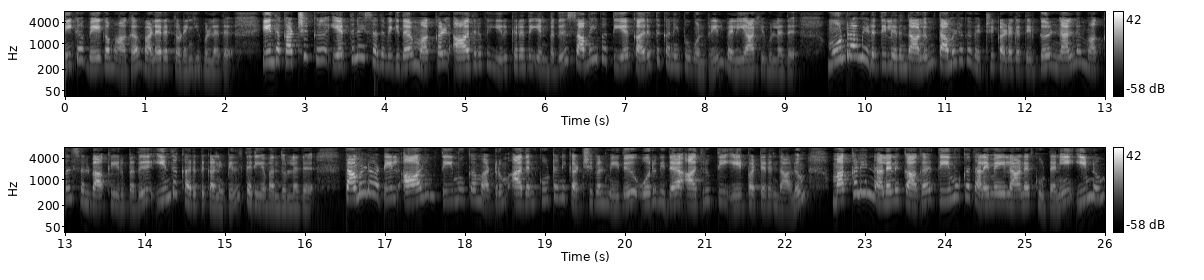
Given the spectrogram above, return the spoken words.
மிக வேகமாக வளரத் தொடங்கியுள்ளது. இந்த கட்சிக்கு எத்தனை சதவிகித மக்கள் ஆதரவு இருக்கிறது என்பது சமீபத்திய கருத்து கணிப்பு ஒன்றில் வெளியாகியுள்ளது. மூன்றாம் இடத்தில் இருந்தாலும் தமிழக வெற்றிக் கழகத்திற்கு நல்ல மக்கள் செல்வாக்கு இருப்பது இந்த கருத்து கணிப்பில் தெரியவந்துள்ளது. தமிழ்நாட்டில் ஆளும் திமுக மற்றும் அதன் கூட்டணி கட்சிகள் மீது ஒருவித அதிருப்தி ஏற்பட்டிருந்தாலும் மக்களின் நலனுக்காக திமுக தலைமையிலான கூட்டணி இன்னும்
